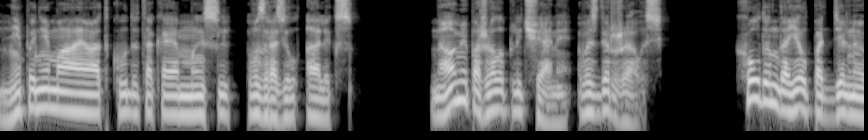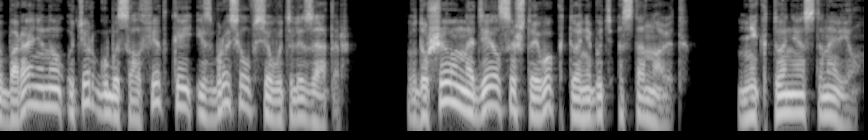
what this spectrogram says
Не понимаю, откуда такая мысль, возразил Алекс. Наоми пожала плечами, воздержалась. Холден доел поддельную баранину, утер губы салфеткой и сбросил все в утилизатор. В душе он надеялся, что его кто-нибудь остановит. Никто не остановил.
